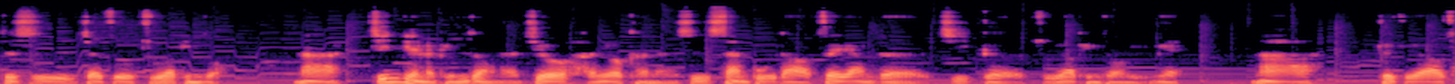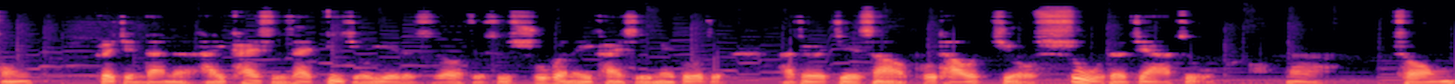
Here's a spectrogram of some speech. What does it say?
这是叫做主要品种。那经典的品种呢，就很有可能是散布到这样的几个主要品种里面。那最主要从最简单的，他一开始在第九页的时候，就是书本的一开始没多久，他就会介绍葡萄酒树的家族。那从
